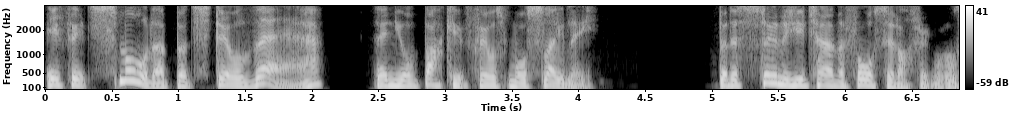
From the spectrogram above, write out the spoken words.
If it's smaller, but still there, then your bucket fills more slowly. But as soon as you turn the faucet off, it will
